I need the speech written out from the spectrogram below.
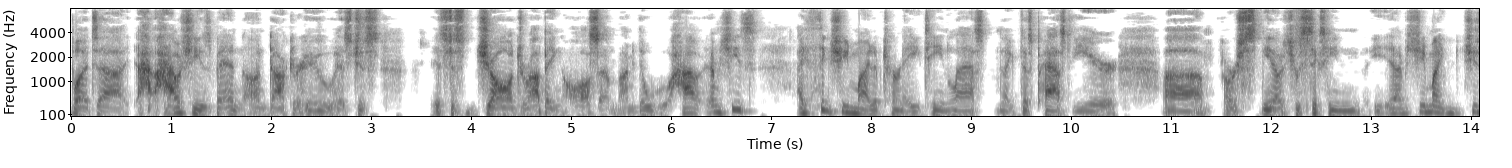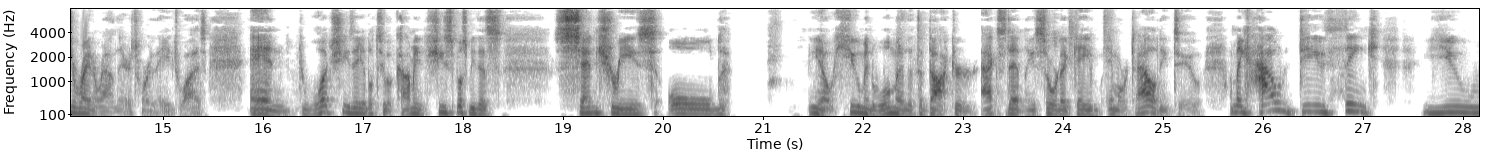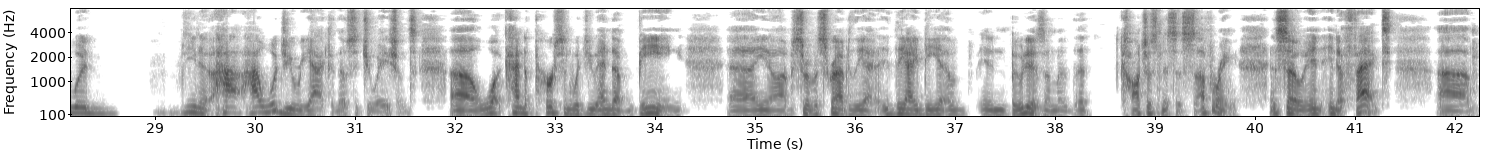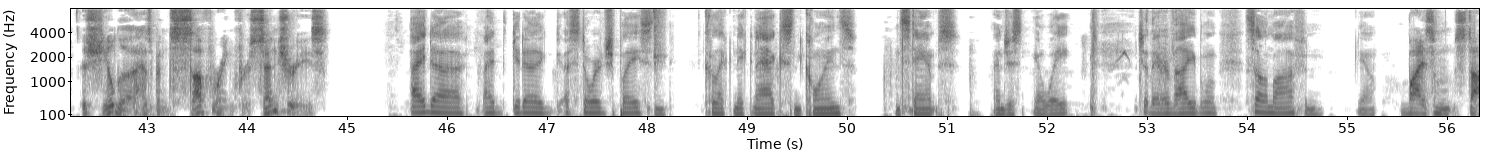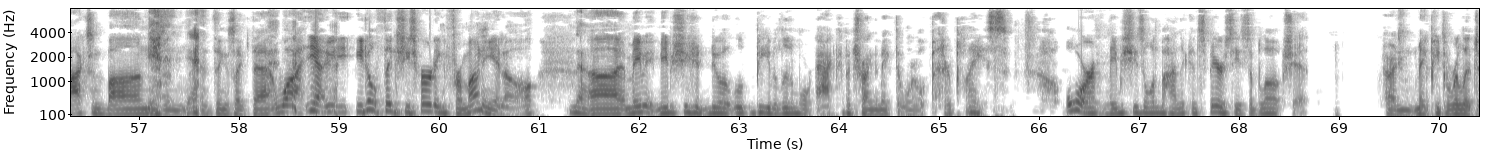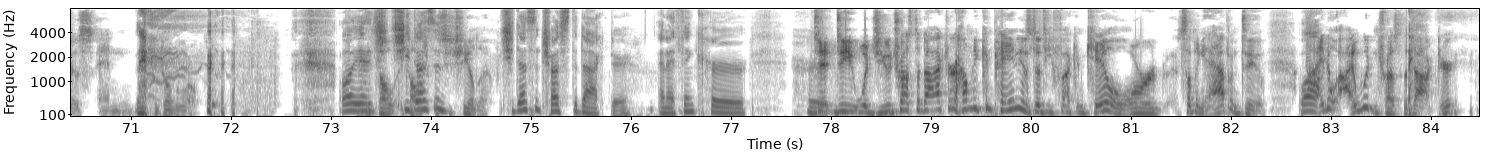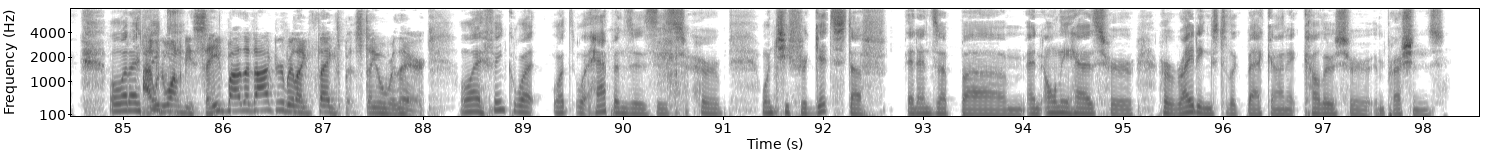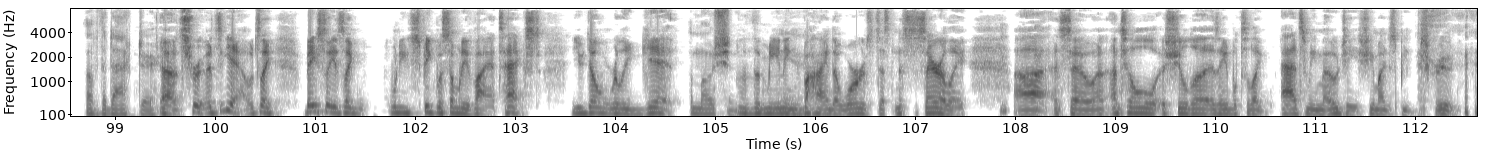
But uh, how she's been on Doctor Who has just it's just jaw dropping awesome. I mean, the, how I mean she's I think she might have turned 18 last like this past year. Uh, or you know, she was 16. She might, she's right around there as far as age wise. And what she's able to accommodate, she's supposed to be this centuries old, you know, human woman that the doctor accidentally sort of gave immortality to. I mean, how do you think you would you know how how would you react in those situations uh what kind of person would you end up being uh you know i'm sort of ascribed to the the idea of in buddhism that consciousness is suffering and so in in effect uh Ashildr has been suffering for centuries I'd uh I'd get a, a storage place and collect knickknacks and coins and stamps and just you know wait till they're valuable, sell them off, and you know buy some stocks and bonds and, and things like that. Why? Yeah, you, you don't think she's hurting for money at all? No. Uh, maybe maybe she should do a, be a little more active in trying to make the world a better place, or maybe she's the one behind the conspiracies to blow up shit or make people religious and control the world. well yeah It's all- she doesn't she doesn't trust the doctor, and I think her her Do, do you, would you trust the doctor? How many companions does he fucking kill or something happen to? Well, I don't. I wouldn't trust the doctor. well what I think, I would want to be saved by the doctor, be like, thanks, but stay over there. Well, I think what what what happens is is her when she forgets stuff, it ends up um and only has her her writings to look back on. It colors her impressions of the doctor. Uh, true. It's yeah. It's like basically it's like when you speak with somebody via text, you don't really get emotion, the meaning behind the words just necessarily. Uh, and so uh, until Shilda is able to like add some emoji, she might just be screwed.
